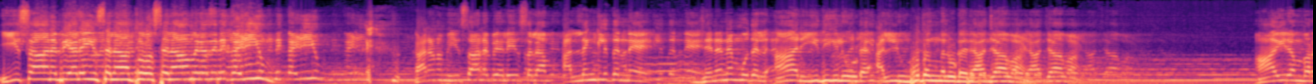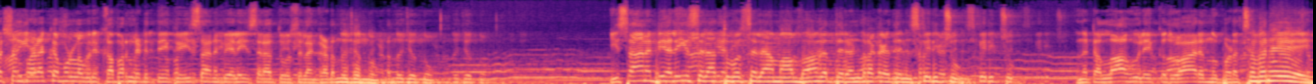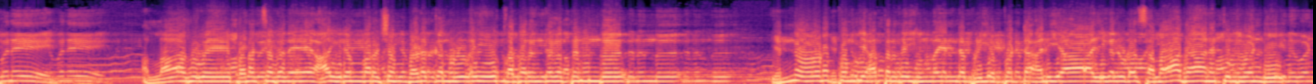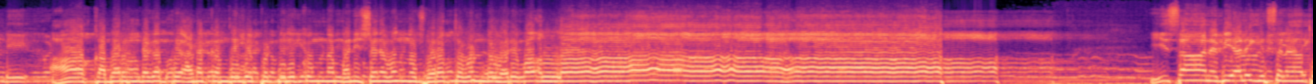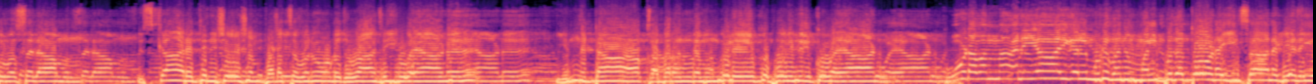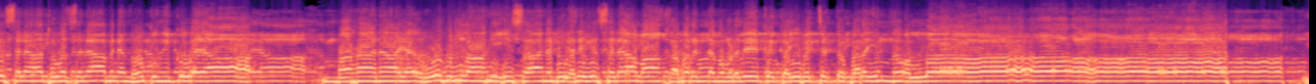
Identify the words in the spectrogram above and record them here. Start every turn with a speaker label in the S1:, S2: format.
S1: ഈസാ നബി അലൈഹി സ്വലാത്തു വസ്സലാമിന് അതിന് കഴിയും കഴിയും. കാരണം ഈസാ നബി അലൈഹി സ്വലാം അല്ലെങ്കിൽ തന്നെ ജനനം മുതൽ ആ രീതിയിലൂടെ അത്ഭുതങ്ങളുടെ രാജാവാണ്. രാജാവാണ്. ആയിരം വർഷം പഴക്കമുള്ള ഒരു ഖബറിന്റെ അടുത്തേക്ക് ഈസാ നബി അലൈഹി സ്വലാത്തു വസ്സലാം കടന്നു ചെന്നു. കടന്നു ചെന്നു. കടന്നു ചെന്നു. ഈസാ നബി അലൈഹി സ്വലാത്തു വസ്സലാം ആ ഭാഗത്തെ രണ്ടരക്കഴത്ത് നിസ്കരിച്ചു. നിസ്കരിച്ചു. എന്നിട്ട് അള്ളാഹുലേക്ക് ദ്വാരെന്നു പടച്ചവനെ.
S2: അള്ളാഹുവേ പടച്ചവനെ ആയിരം വർഷം പഴക്കമുള്ള ഈ ഖബറിന്റെ അകത്ത് നിന്ന് എന്നോടൊപ്പം യാത്ര ചെയ്യുന്ന എന്റെ പ്രിയപ്പെട്ട അനുയായികളുടെ സമാധാനത്തിന് വേണ്ടി ആ കബറിന്റെ അകത്ത് അടക്കം ചെയ്യപ്പെട്ടിരിക്കുന്ന മനുഷ്യനെ ഒന്ന് പുറത്തു കൊണ്ടുവരുമോ അല്ലാ?
S1: ഈസാ നബി അലൈഹി സ്വലാത്തു വസ്സലാം
S2: നിസ്കാരത്തിന് ശേഷം പടച്ചവനോട് ദുവാ ചെയ്യുകയാണ്. എന്നിട്ടാ ഖബറിന്റെ മുമ്പിലേക്ക് പോയി നിൽക്കുകയാണ്.
S1: കൂടെ വന്ന
S2: അനുയായികൾ മുഴുവനും അത്ഭുതത്തോടെ ഈസാ നബി അലൈഹി സ്വലാത്തു വസ്സലാമിനെ നോക്കി നിൽക്കുകയാ. മഹാനായ റൂഹുല്ലാഹി ഈസാ നബി അലൈഹി സ്വലാം ആ ഖബറിന്റെ മുകളിലേക്ക് കൈവച്ചിട്ട് പറയുന്നു അല്ലാ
